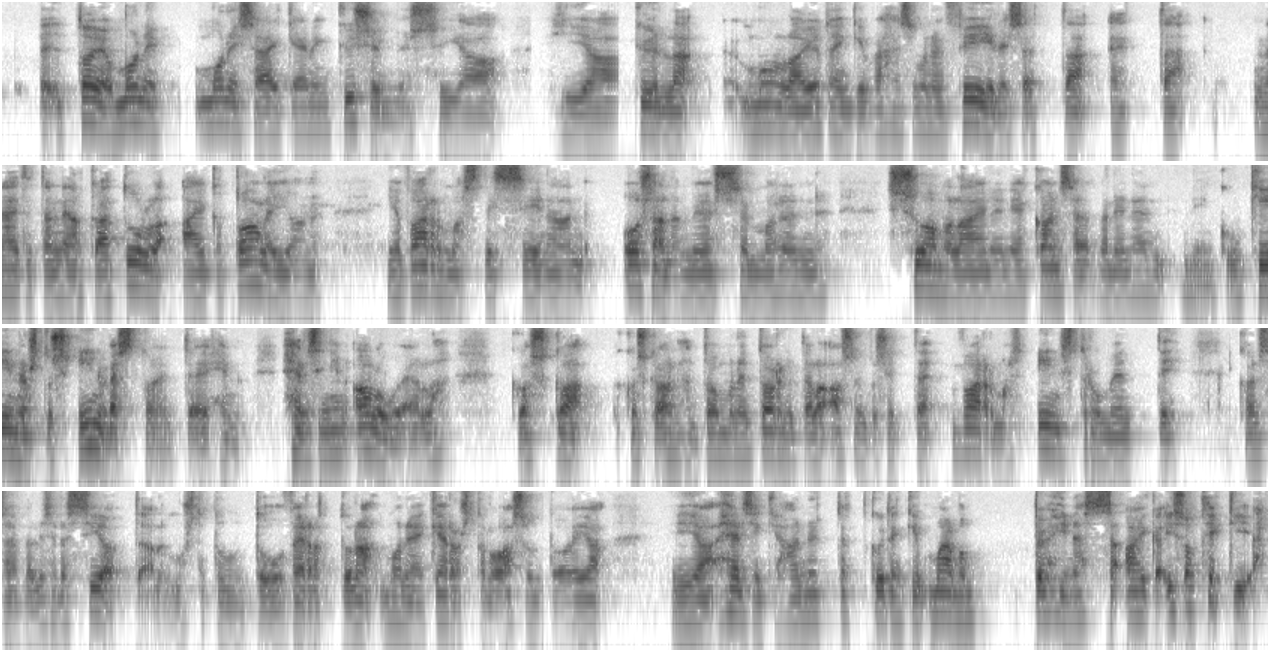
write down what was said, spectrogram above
toi on moni, monisäikeinen kysymys ja, ja kyllä mulla on jotenkin vähän semmoinen fiilis, että, että näitä tänne alkaa tulla aika paljon ja varmasti siinä on osana myös semmoinen suomalainen ja kansainvälinen niin kuin kiinnostus investointeihin Helsingin alueella, koska, koska onhan tuommoinen tornitalo-asunto sitten varmas instrumentti kansainväliselle sijoittajalle, musta tuntuu, verrattuna moneen kerrostaloasuntoon. Ja, ja Helsinkihan on nyt kuitenkin maailman pöhinässä aika iso tekijä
